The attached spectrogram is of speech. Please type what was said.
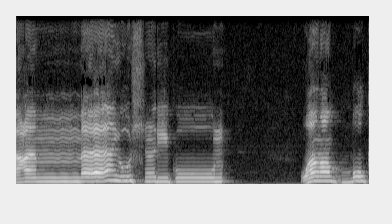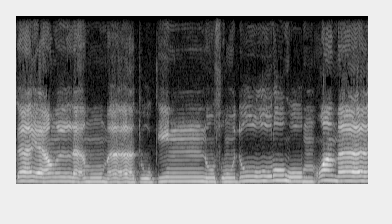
عما يشركون. وربك يعلم ما تكن صدورهم وما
